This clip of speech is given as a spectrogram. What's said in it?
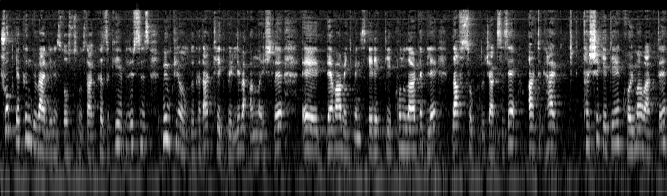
Çok yakın güvendiğiniz dostunuzdan kazık yiyebilirsiniz. Mümkün olduğu kadar tedbirli ve anlayışlı e, devam etmeniz gerektiği konularda bile laf sokulacak size. Artık her taşı gediye koyma vakti.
